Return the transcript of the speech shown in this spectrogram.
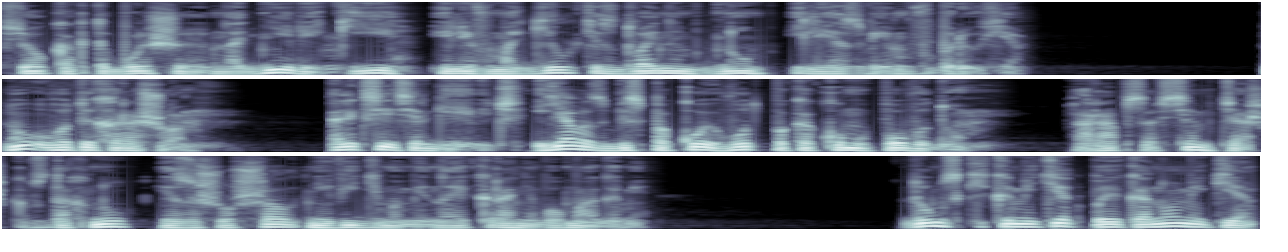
Все как-то больше на дне реки или в могилке с двойным дном и лезвием в брюхе. Ну, вот и хорошо. Алексей Сергеевич, я вас беспокою вот по какому поводу. Араб совсем тяжко вздохнул и зашуршал невидимыми на экране бумагами. Думский комитет по экономике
